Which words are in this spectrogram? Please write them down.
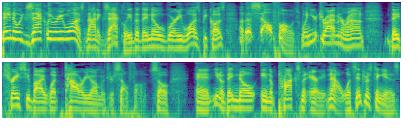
They know exactly where he was. Not exactly but they know where he was because of the cell phones. When you're driving around they trace you by what tower you're on with your cell phone. So and you know they know in approximate area. Now, what's interesting is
